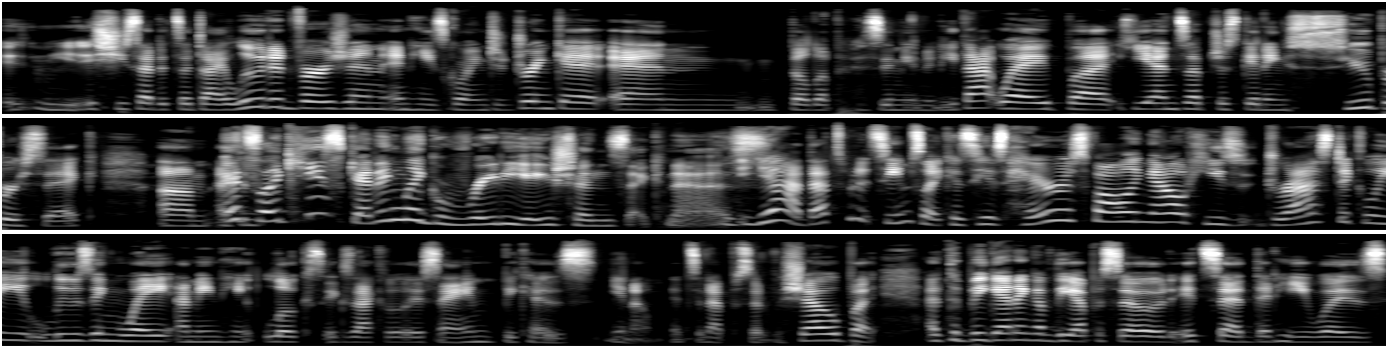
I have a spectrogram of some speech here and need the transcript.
it- Mm. she said it's a diluted version, and he's going to drink it and build up his immunity that way. But he ends up just getting super sick. Um, at the It's like he's getting like radiation sickness. yeah, that's what it seems like because his hair is falling out. He's drastically losing weight. I mean, he looks exactly the same because, you know, it's an episode of a show. But at the beginning of the episode, it said that he was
